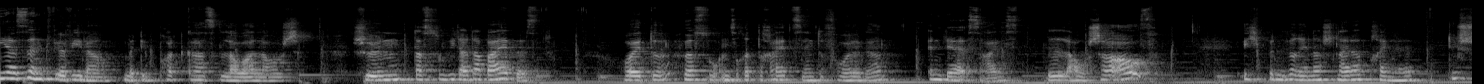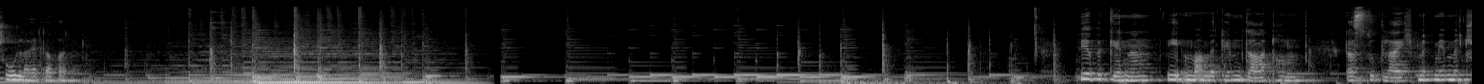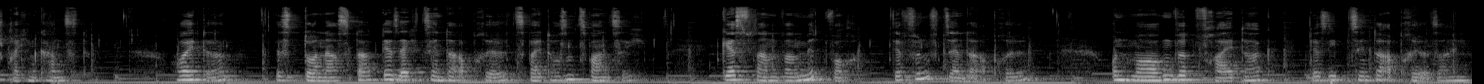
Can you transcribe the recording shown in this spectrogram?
Hier sind wir wieder mit dem Podcast Lauerlausch. Schön, dass du wieder dabei bist. Heute hörst du unsere 13. Folge, in der es heißt Lausche auf. Ich bin Verena Schneider-Prengel, die Schulleiterin. Wir beginnen wie immer mit dem Datum, dass du gleich mit mir mitsprechen kannst. Heute ist Donnerstag, der 16. April 2020. Gestern war Mittwoch, der 15. April und morgen wird Freitag, der 17. April sein.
